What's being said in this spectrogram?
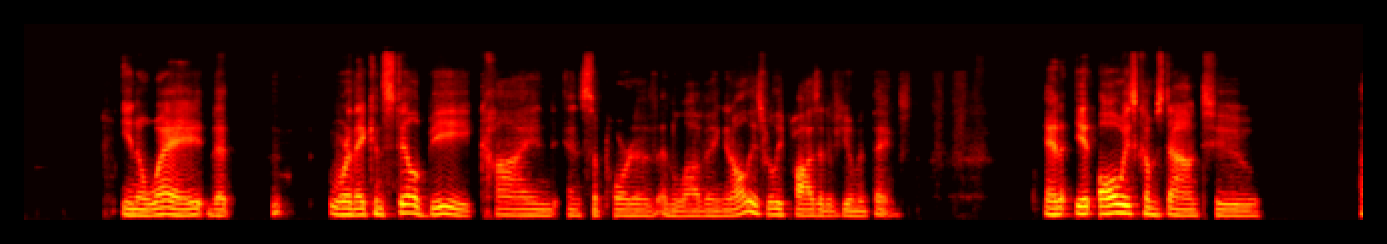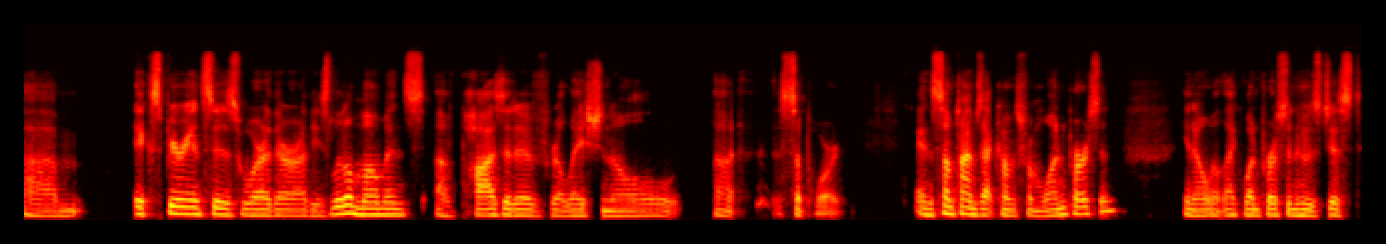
in a way that where they can still be kind and supportive and loving and all these really positive human things. And it always comes down to um, experiences where there are these little moments of positive relational uh, support. And sometimes that comes from one person, you know, like one person who's just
